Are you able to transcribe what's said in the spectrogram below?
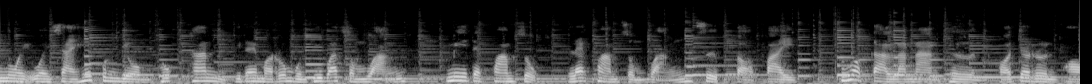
ำนวยอวยใจให้คุณโยมทุกท่านที่ได้มาร่วมบุญที่วัดสมหวัง มีแต่ความสุขและความสมหวังสืบต่อไปทั่วกาลนานเทินขอเจริญพร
